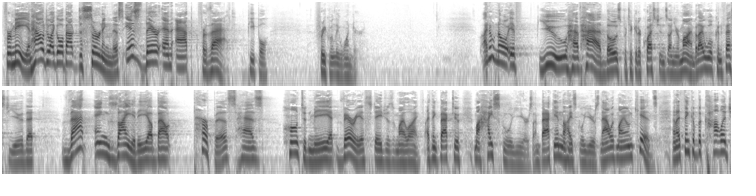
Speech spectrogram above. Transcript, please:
for me? And how do I go about discerning this? Is there an app for that? People frequently wonder. I don't know if you have had those particular questions on your mind, but I will confess to you that that anxiety about purpose has haunted me at various stages of my life. I think back to my high school years. I'm back in the high school years now with my own kids. And I think of the college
